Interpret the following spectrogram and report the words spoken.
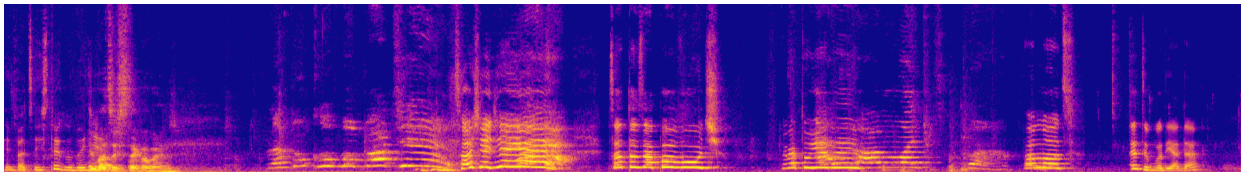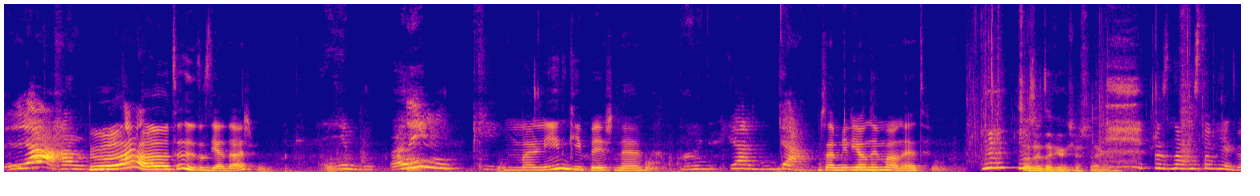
chyba coś z tego będzie. Chyba coś z tego będzie. Ratunku, popatrzcie! Co się dzieje? Co to za powódź? Ratujemy! Pomoc! Kto tu podjada? ja! Wow, co ty tu zjadasz? Malinki. Malinki pyszne. Za miliony monet. Co ty takiego śmiesznego? Przez znowu Stomiego.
